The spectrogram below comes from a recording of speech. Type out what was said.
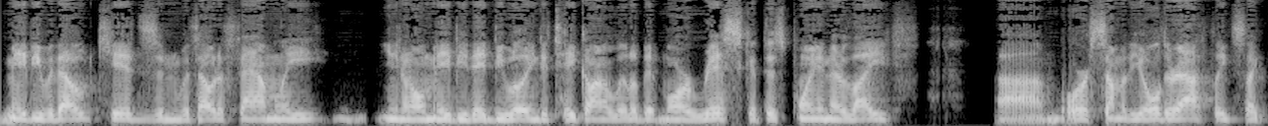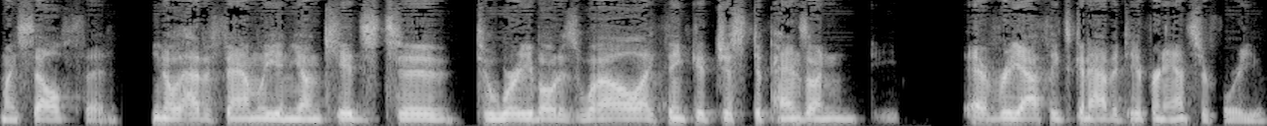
maybe without kids and without a family, you know, maybe they'd be willing to take on a little bit more risk at this point in their life. Um, or some of the older athletes like myself that, you know, have a family and young kids to, to worry about as well. I think it just depends on every athlete's going to have a different answer for you.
